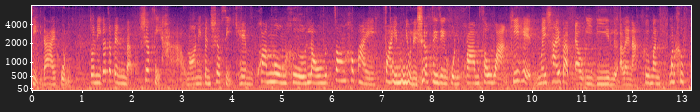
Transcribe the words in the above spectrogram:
สีได้คุณ ตัวนี้ก็จะเป็นแบบเชือกสีขาว เนาะนี่เป็นเชือกสีเข้ม ความงงคือเราจ้องเข้าไป ไฟมันอยู่ในเชือกจริง ๆ คุณความสว่างที่เห็นไม่ใช่แบบ LED หรืออะไรนะ คือมันมันคือไฟ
